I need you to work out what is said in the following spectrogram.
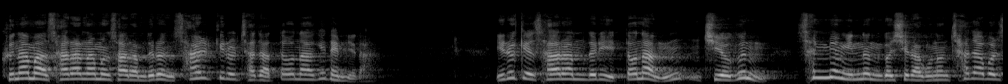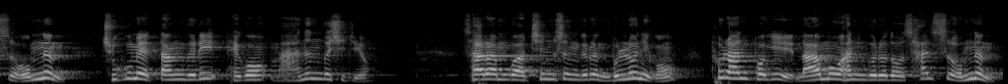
그나마 살아남은 사람들은 살 길을 찾아 떠나게 됩니다. 이렇게 사람들이 떠난 지역은 생명 있는 것이라고는 찾아볼 수 없는 죽음의 땅들이 되고 많은 것이지요. 사람과 짐승들은 물론이고 풀 한 폭이 나무 한 그루도 살 수 없는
